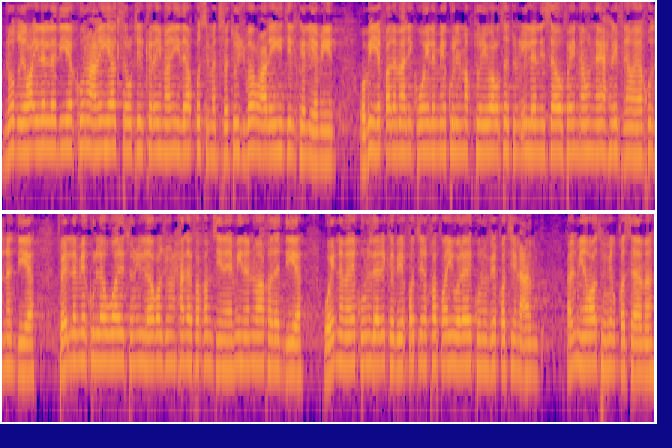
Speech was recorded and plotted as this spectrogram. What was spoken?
نظر إلى الذي يكون عليه أكثر تلك الأيمان إذا قسمت فتجبر عليه تلك اليمين. وبه قال مالك وإن لم يكن للمقتول ورثة إلا النساء فإنهن يحلفن ويأخذن الدية. فإن لم يكن له وارث إلا رجل حلف خمسين يمينا وأخذ الدية. وإنما يكون ذلك في قتل الخطأ ولا يكون في قتل العمد. الميراث في القسامة.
